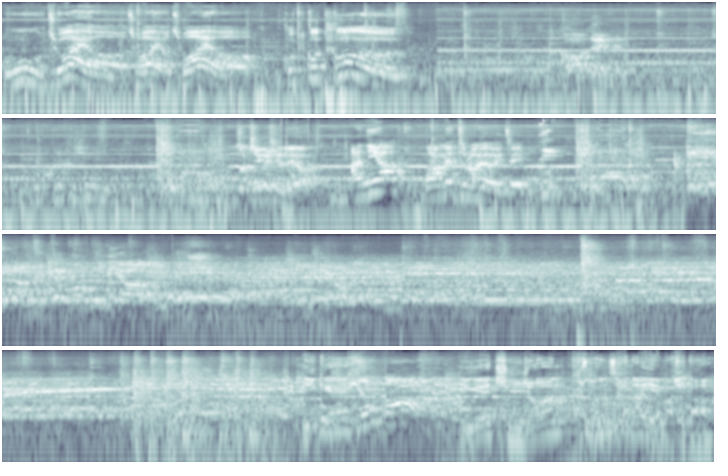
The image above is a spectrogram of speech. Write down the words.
오, 좋아요, 좋아요, 좋아요. 굿, 굿, 굿. 어, 네. 저 찍으실래요? 아니야, 마음에 들어요, 이제. 굿. 이게 귀엽다. 이게 진정한 부산 사나이의 맛이다.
